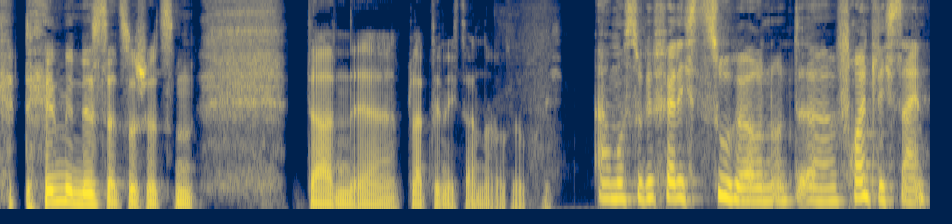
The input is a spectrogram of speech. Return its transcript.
den Minister zu schützen, dann äh, bleibt dir nichts anderes übrig. Da musst du gefälligst zuhören und äh, freundlich sein.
